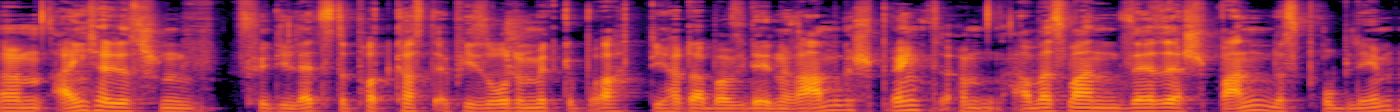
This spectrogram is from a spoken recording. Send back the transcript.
Ähm, eigentlich hatte ich es schon für die letzte Podcast-Episode mitgebracht, die hat aber wieder den Rahmen gesprengt. Ähm, aber es war ein sehr, sehr spannendes Problem.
